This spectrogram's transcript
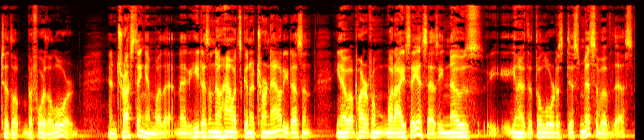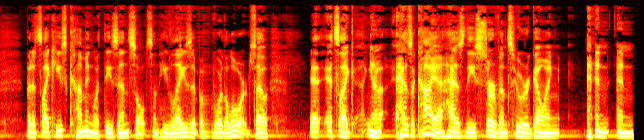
to the, before the Lord and trusting him with it. And he doesn't know how it's going to turn out. He doesn't, you know, apart from what Isaiah says, he knows, you know, that the Lord is dismissive of this, but it's like he's coming with these insults and he lays it before the Lord. So it's like, you know, Hezekiah has these servants who are going and, and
